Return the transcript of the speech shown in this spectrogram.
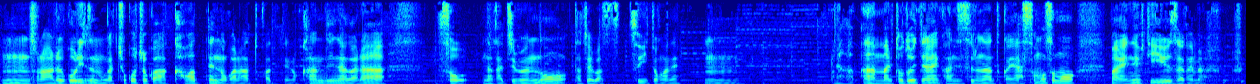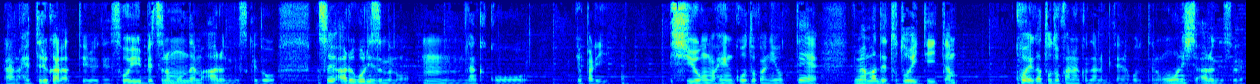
うんそのアルゴリズムがちょこちょこあ変わってんのかなとかっていうのを感じながらそうなんか自分の例えばツイートがねうんあんまり届いてない感じするなとかいやそもそも、まあ、NFT ユーザーが今あの減ってるからっていうねそういう別の問題もあるんですけどそういうアルゴリズムのうんなんかこうやっぱり仕様の変更とかによって今まで届いていた声が届かなくなるみたいなことっての往々にしてあるんですよね。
